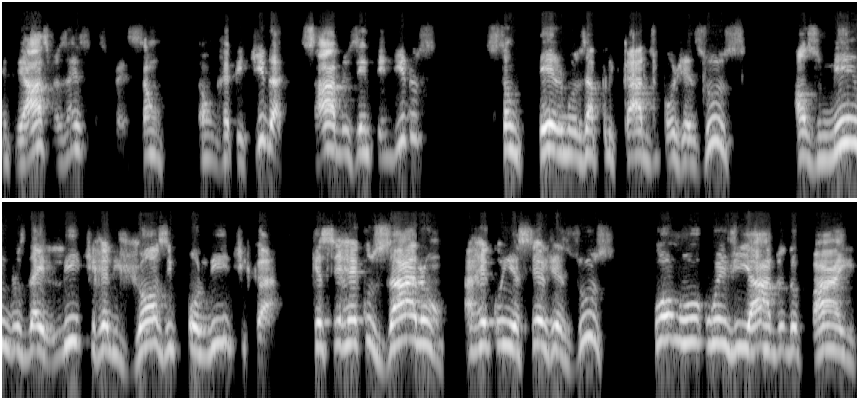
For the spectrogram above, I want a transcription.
entre aspas, né, expressão tão repetida, sábios e entendidos, são termos aplicados por Jesus aos membros da elite religiosa e política que se recusaram a reconhecer Jesus como o enviado do Pai,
